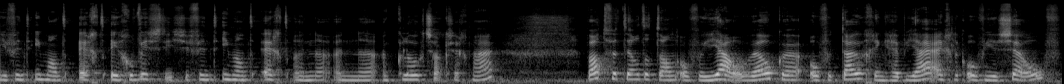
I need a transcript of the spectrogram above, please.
je vindt iemand echt egoïstisch, je vindt iemand echt een, een, een klootzak, zeg maar. Wat vertelt het dan over jou? Welke overtuiging heb jij eigenlijk over jezelf?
